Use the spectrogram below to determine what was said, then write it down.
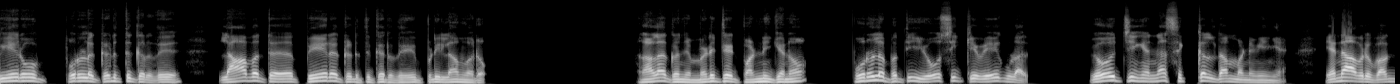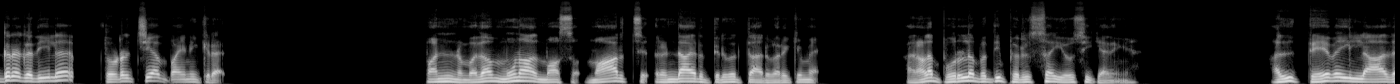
பேரோ பொருளை கெடுத்துக்கிறது லாபத்தை பேரை கெடுத்துக்கிறது இப்படிலாம் வரும். அதனால் கொஞ்சம் மெடிடேட் பண்ணிக்கணும். பொருளை பற்றி யோசிக்கவே கூடாது. யோசிச்சிங்கன்னா சிக்கல் தான் பண்ணுவீங்க. ஏன்னா அவர் வக்ரகதியில் தொடர்ச்சியாக பயணிக்கிறார். பண்ண தான் மூணாவது மாதம் மார்ச் ரெண்டாயிரத்தி இருபத்தாறு வரைக்குமே. அதனால் பொருளை பற்றி பெருசாக யோசிக்காதீங்க. அது தேவையில்லாத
